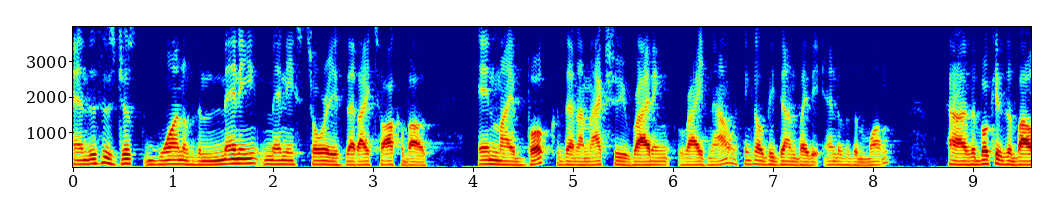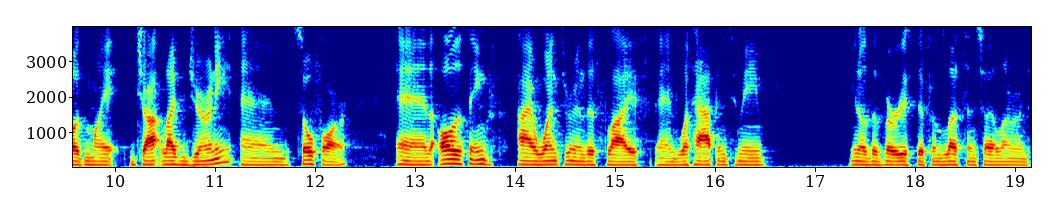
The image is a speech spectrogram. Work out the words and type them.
And this is just one of the many, many stories that I talk about in my book that I'm actually writing right now. I think I'll be done by the end of the month. Uh, the book is about my life journey and so far, and all the things I went through in this life and what happened to me, you know, the various different lessons I learned.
